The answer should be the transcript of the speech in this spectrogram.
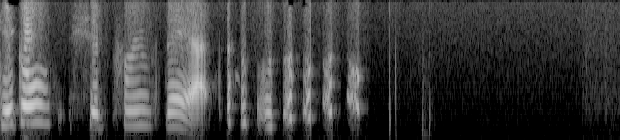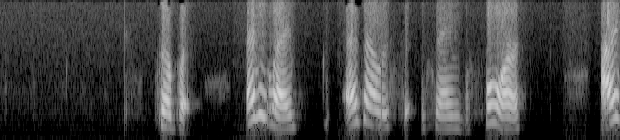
Giggles should prove that. so, but anyway, as I was saying before, I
